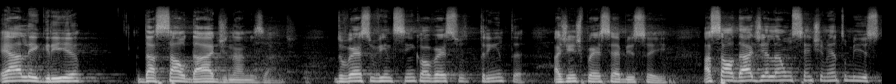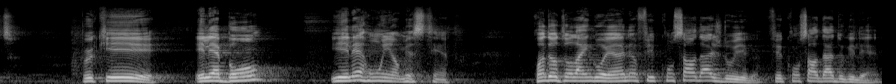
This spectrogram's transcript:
é a alegria da saudade na amizade. Do verso 25 ao verso 30, a gente percebe isso aí. A saudade ela é um sentimento misto, porque ele é bom e ele é ruim ao mesmo tempo. Quando eu estou lá em Goiânia, eu fico com saudade do Igor, fico com saudade do Guilherme,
